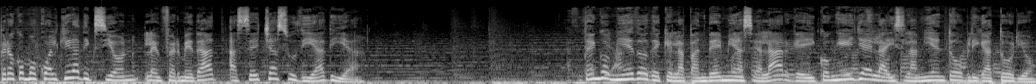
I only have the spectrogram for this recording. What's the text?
Pero como cualquier adicción, la enfermedad acecha su día a día. Tengo miedo de que la pandemia se alargue y con ella el aislamiento obligatorio.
